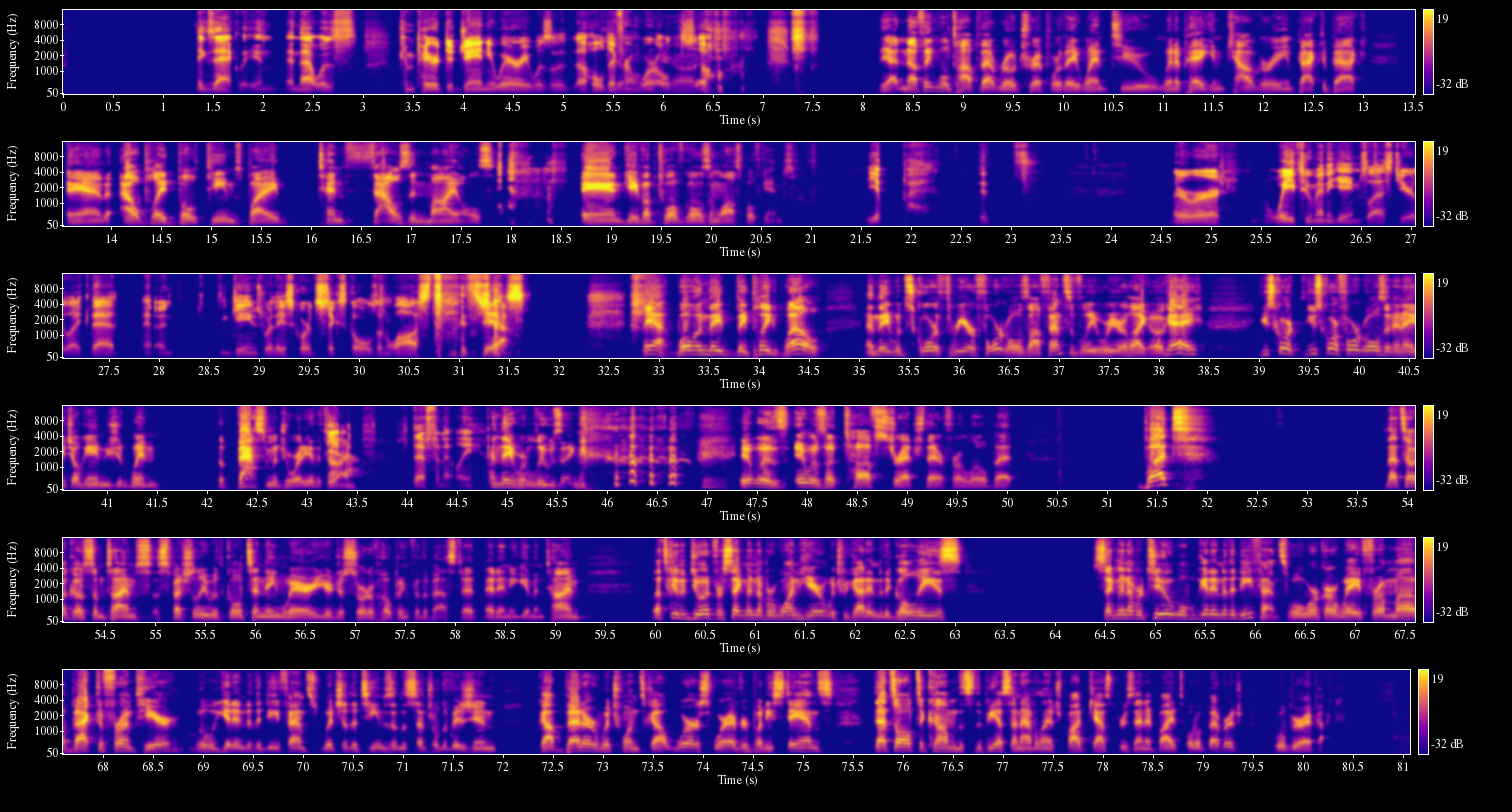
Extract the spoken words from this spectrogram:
exactly and and that was compared to january was a, a whole oh different oh world so yeah nothing will top that road trip where they went to winnipeg and calgary back to back and outplayed both teams by 10,000 miles and gave up 12 goals and lost both games yep there were way too many games last year like that. And games where they scored six goals and lost. it's just yeah. yeah. Well, and they they played well, and they would score three or four goals offensively. Where you're like, okay, you score you score four goals in an NHL game, you should win the vast majority of the time. Yeah, definitely. And they were losing. it was it was a tough stretch there for a little bit, but that's how it goes sometimes, especially with goaltending, where you're just sort of hoping for the best at, at any given time. That's going to do it for segment number one here, which we got into the goalies. Segment number two, we'll get into the defense. We'll work our way from uh, back to front here. We'll get into the defense. Which of the teams in the Central Division got better? Which ones got worse? Where everybody stands? That's all to come. This is the BSN Avalanche podcast presented by Total Beverage. We'll be right back.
